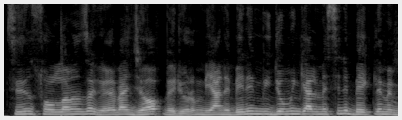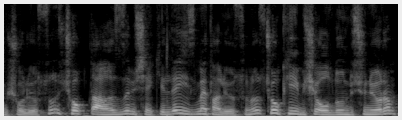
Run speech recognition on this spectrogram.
sizin sorularınıza göre ben cevap veriyorum. Yani benim videomun gelmesini beklememiş oluyorsunuz. Çok daha hızlı bir şekilde hizmet alıyorsunuz. Çok iyi bir şey olduğunu düşünüyorum.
